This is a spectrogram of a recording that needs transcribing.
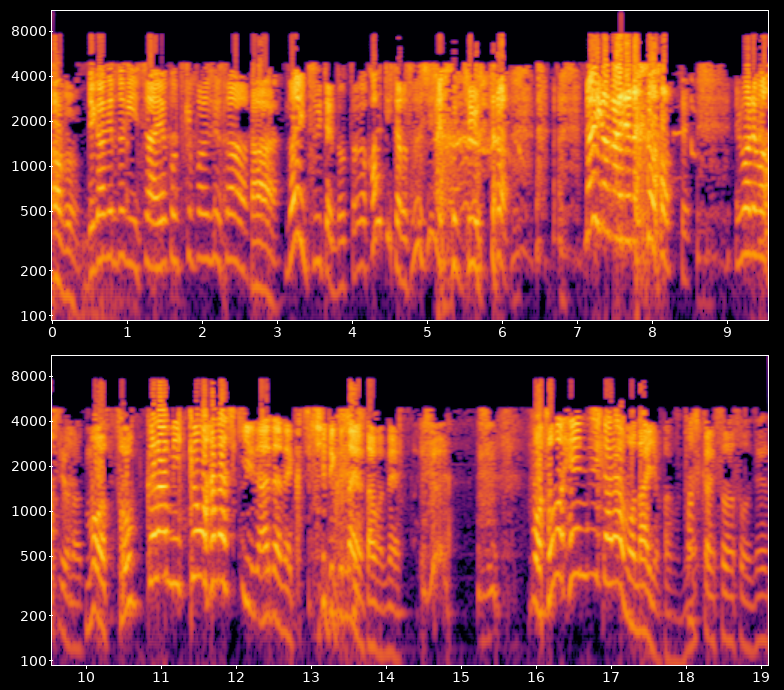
多分。出かけるときにさ、エアコンつけっぱなしでさ、は何ついてんのって言ったら、帰ってきたら涼しいじゃんって言ったら、何考えてんだよって言われますよ、だってい。もう、そっから3日も話聞いて、あれだよね、口聞いてくんないよ、多分ね。もうその返事からもうないよ、多分ね。確かにそうそうね。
